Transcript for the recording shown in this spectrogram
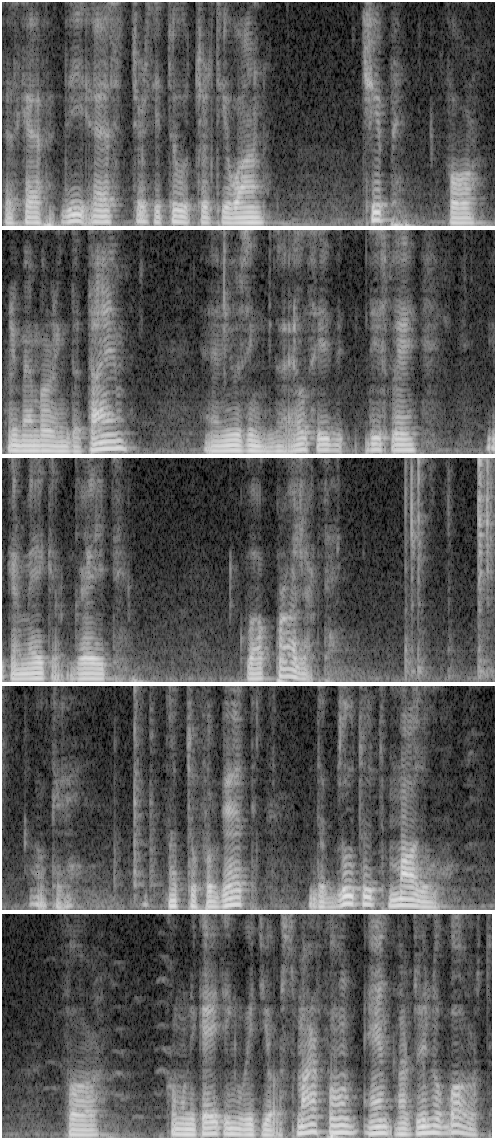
that have DS3231 chip for remembering the time. And using the LCD display you can make a great clock project. Okay. Not to forget the Bluetooth module for communicating with your smartphone and Arduino board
